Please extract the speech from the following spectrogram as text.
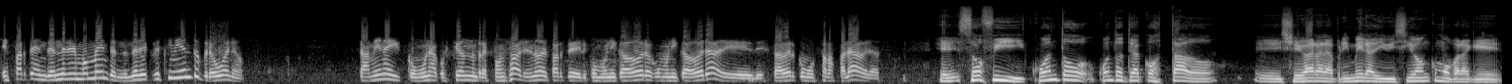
es parte de entender el momento, entender el crecimiento, pero bueno, también hay como una cuestión responsable, ¿no? De parte del comunicador o comunicadora de, saber cómo usar las palabras. Eh, Sofi, ¿cuánto, ¿cuánto te ha costado eh, llegar a la primera división como para que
